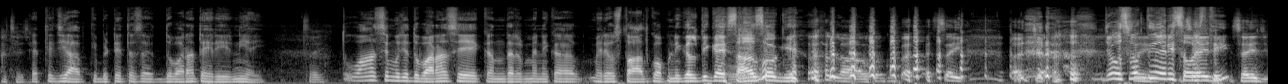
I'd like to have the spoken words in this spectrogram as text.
اچھا جی۔ کہتے جی آپ کے بیٹے تو دوبارہ تحریر نہیں آئی۔ تو وہاں سے مجھے دوبارہ سے ایک اندر میں نے کہا میرے استاد کو اپنی غلطی کا احساس ہو گیا۔ اچھا۔ جو اس وقت میری سوچ تھی۔ جی۔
